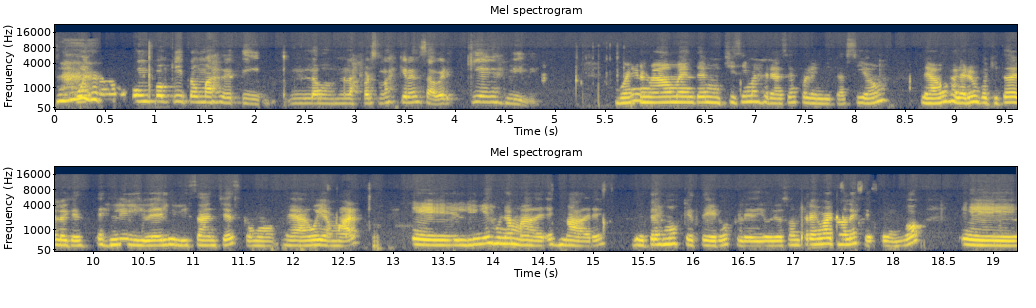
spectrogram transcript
cuéntanos un poquito más de ti. Los, las personas quieren saber quién es Lili. Bueno, nuevamente, muchísimas gracias por la invitación. Le vamos a hablar un poquito de lo que es, es Lili Lili Sánchez, como me hago llamar. Eh, Lili es una madre, es madre de tres mosqueteros, que le digo yo, son tres varones que tengo. Eh,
